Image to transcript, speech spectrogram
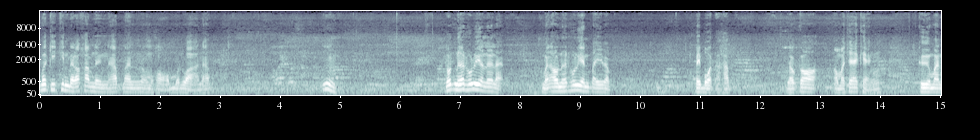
เมื่อกี้กินไปแล้วคำหนึ่งนะครับ มันหอมๆหวานนะครับ อืมรสเนื้อทุเรียนเลยแหละ เหมือนเอาเนื้อทุเรียนไปแบบ ไปบดอะครับ แล้วก็เอามาแช่แข็ง คือมัน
